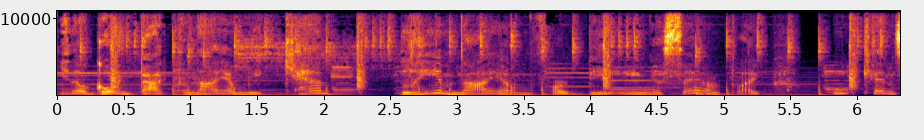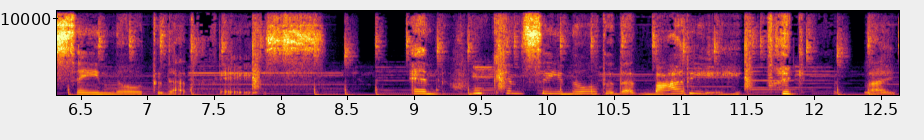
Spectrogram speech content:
you know, going back to Nayeon, we can't blame Nayeon for being a simp. Like, who can say no to that face? And who can say no to that body? like, like,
